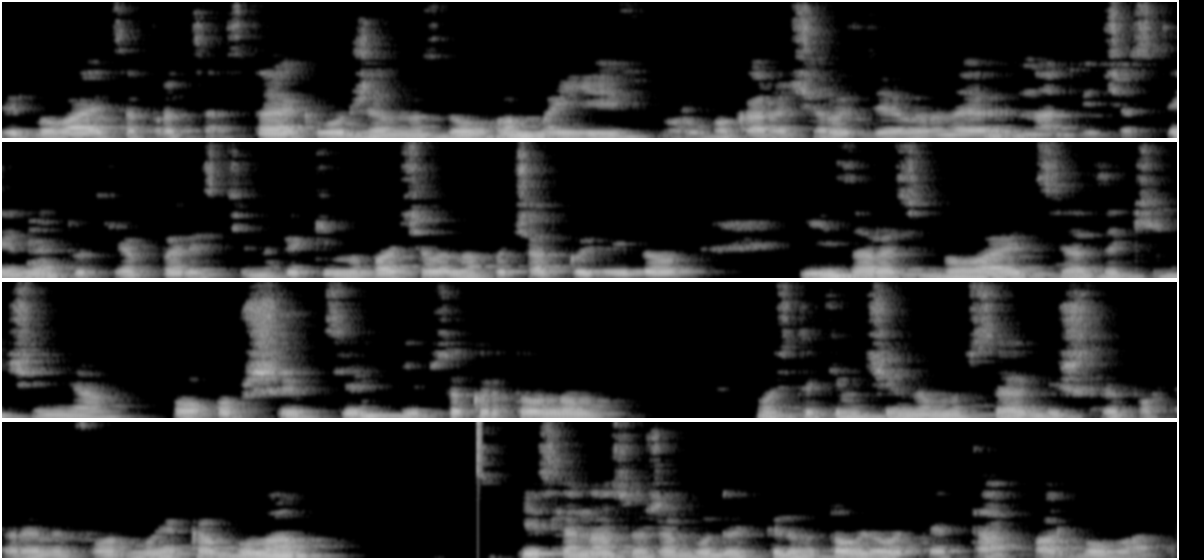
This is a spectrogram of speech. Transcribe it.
відбувається процес. Так як лоджія в нас довга, ми її, грубо кажучи, розділили на дві частини. Тут є перестінок, який ми бачили на початку відео. І зараз відбувається закінчення по обшивці гіпсокартоном. Ось таким чином ми все обійшли, повторили форму, яка була. Після нас вже будуть підготовлювати та фарбувати.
